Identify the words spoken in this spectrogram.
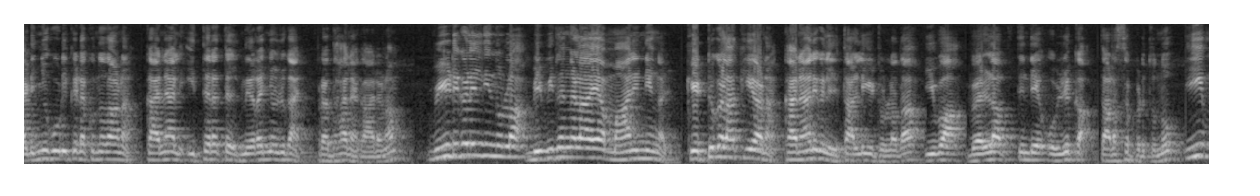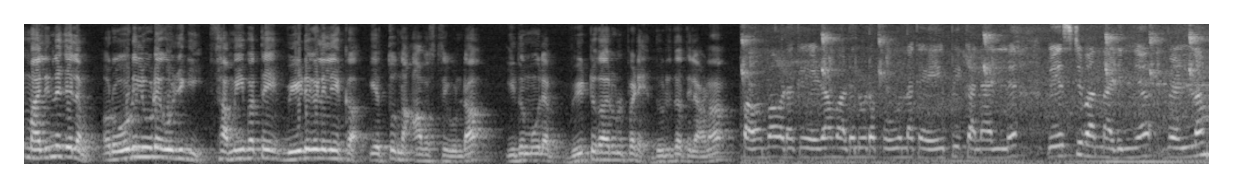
അടിഞ്ഞുകൂടി കിടക്കുന്നതാണ് കനാൽ ഇത്തരത്തിൽ നിറഞ്ഞൊഴുകാൻ പ്രധാന കാരണം. വീടുകളിൽ നിന്നുള്ള വിവിധങ്ങളായ മാലിന്യങ്ങൾ കെട്ടുകളാക്കിയാണ് കനാലുകളിൽ തള്ളിയിട്ടുള്ളത്. ഇവ വെള്ളത്തിന്റെ ഒഴുക്ക് തടസ്സപ്പെടുത്തുന്നു. ഈ മലിനജലം റോഡിലൂടെ ഒഴുകി സമീപത്തെ വീടുകളിലേക്ക് എത്തുന്ന അവസ്ഥയുണ്ട്. ഇതുമൂലം വീട്ടുകാരുൾപ്പെടെ ദുരിതത്തിലാണ്. പാമ്പാവടൊക്കെ ഏഴാം വാർഡിലൂടെ പോകുന്ന കെ ഐ പി കനാലിൽ വേസ്റ്റ് വന്നടിഞ്ഞ് വെള്ളം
